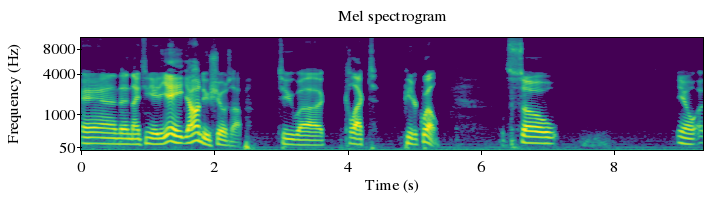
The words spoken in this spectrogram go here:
And then in 1988, Yondu shows up to uh, collect Peter Quill. So, you know, uh,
